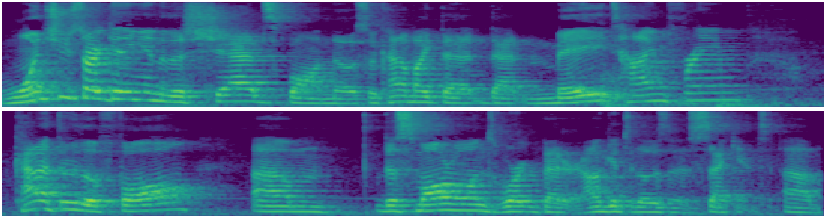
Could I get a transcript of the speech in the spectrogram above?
Once you start getting into the shad spawn though, so kind of like that, that May time frame, kind of through the fall, um, the smaller ones work better. I'll get to those in a second. Um,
